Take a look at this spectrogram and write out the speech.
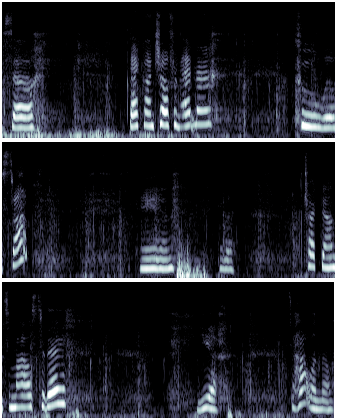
so back on trail from Etna. Cool little stop. And gonna track down some miles today. Yeah, it's a hot one though.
